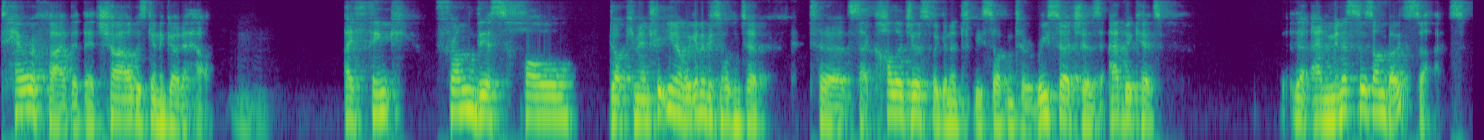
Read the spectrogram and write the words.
terrified that their child is going to go to hell. Mm-hmm. I think from this whole documentary, you know, we're going to be talking to to psychologists, we're going to be talking to researchers, advocates, and ministers on both sides.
